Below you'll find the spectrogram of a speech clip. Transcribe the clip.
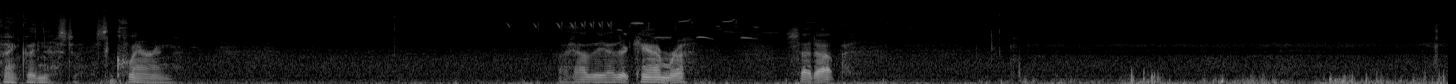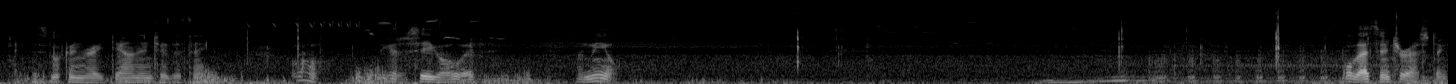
thank goodness, it's clearing. I have the other camera set up. This looking right down into the thing. Oh, I got a seagull with a meal. Oh, that's interesting.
